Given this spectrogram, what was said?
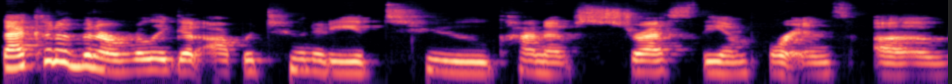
That could have been a really good opportunity to kind of stress the importance of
